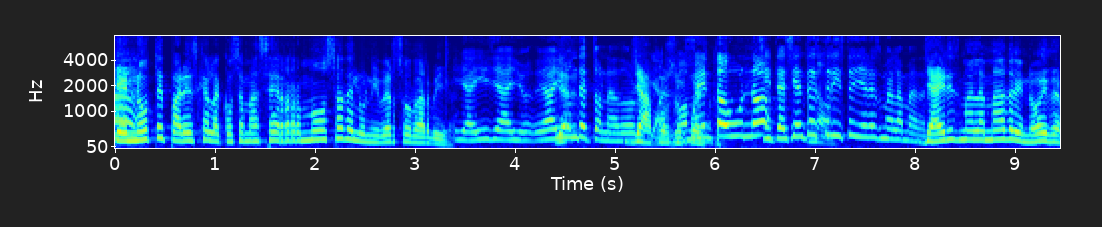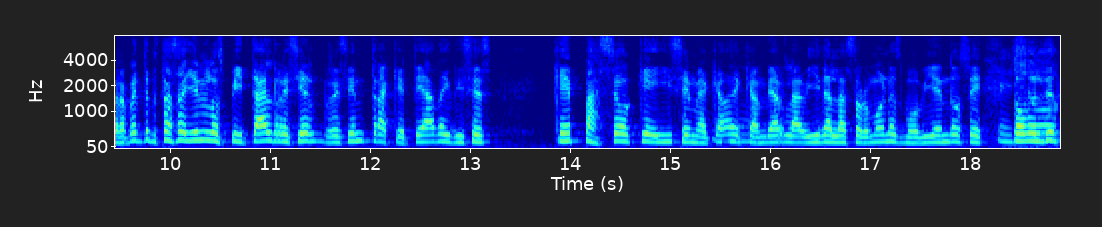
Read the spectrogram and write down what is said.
que no te parezca la cosa más hermosa del universo dar vida. Y ahí ya hay, un- hay Ya- un detonador. ya, Ya, por supuesto. momento uno. Si te sientes no. triste y eres mala madre. Ya eres mala madre, ¿no? Y de repente estás ahí en el hospital recién, recién traqueteada y dices, ¿qué pasó? ¿Qué hice? Me acaba de cambiar la vida, las hormonas moviéndose, El todo, el,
